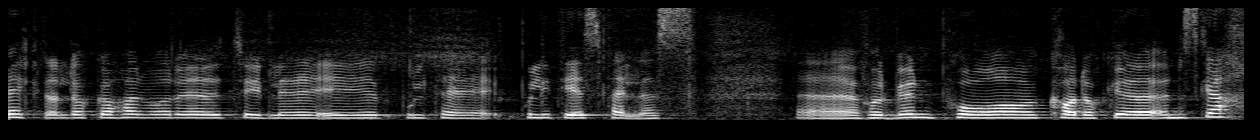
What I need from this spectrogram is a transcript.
Rekdal, dere har vært tydelige i politi Politiets Fellesforbund uh, på hva dere ønsker.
